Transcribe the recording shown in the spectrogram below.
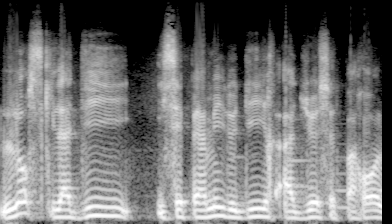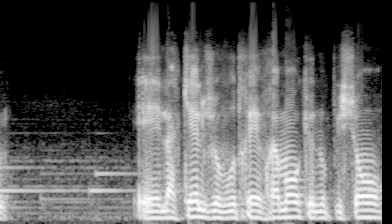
Lorsqu'il a dit, il s'est permis de dire à Dieu cette parole, et laquelle je voudrais vraiment que nous puissions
